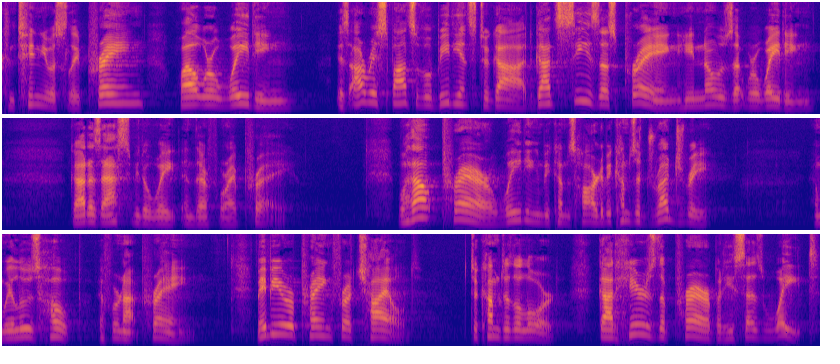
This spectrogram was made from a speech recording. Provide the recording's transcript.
continuously. Praying while we're waiting is our response of obedience to God. God sees us praying, He knows that we're waiting. God has asked me to wait, and therefore I pray. Without prayer, waiting becomes hard. It becomes a drudgery, and we lose hope if we're not praying. Maybe you are praying for a child to come to the Lord. God hears the prayer, but He says, wait.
